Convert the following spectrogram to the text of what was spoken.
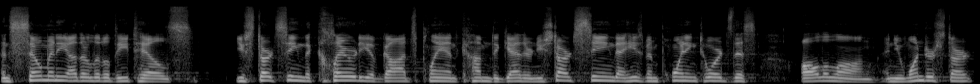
and so many other little details you start seeing the clarity of God's plan come together, and you start seeing that He's been pointing towards this all along, and you wonder, start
